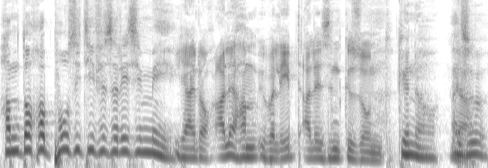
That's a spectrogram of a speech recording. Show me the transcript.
haben doch ein positives Resümee. Ja, doch, alle haben überlebt, alle sind gesund. Genau. Also,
